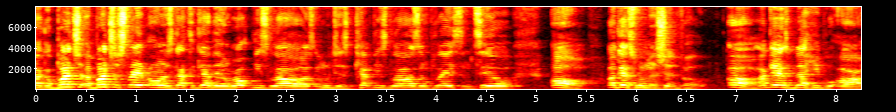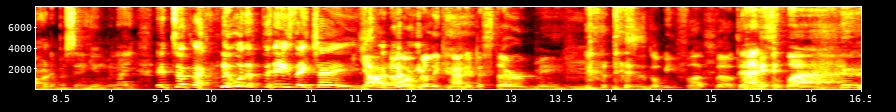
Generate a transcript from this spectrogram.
like a bunch of a bunch of slave owners got together and wrote these laws, and we just kept these laws in place until oh, I guess women should vote. Oh, I guess black people are 100 percent human. Like it took like look at the things they changed. Y'all know what really kind of disturbed me? Mm. this is gonna be fucked up. That's why. me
